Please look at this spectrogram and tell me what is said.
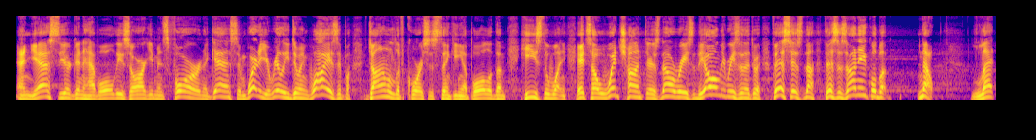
And yes, you're going to have all these arguments for and against, and what are you really doing? Why is it? Donald, of course, is thinking up all of them. He's the one. It's a witch hunt. There's no reason. The only reason they do it. This is not. This is unequal. But no, let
